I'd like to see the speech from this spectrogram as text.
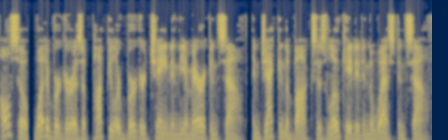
Also, Whataburger is a popular burger chain in the American South, and Jack in the Box is located in the West and South.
